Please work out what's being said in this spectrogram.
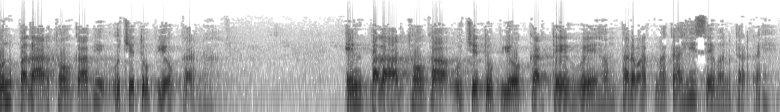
उन पदार्थों का भी उचित उपयोग करना। इन पदार्थों का उचित उपयोग करते हुए हम परमात्मा का ही सेवन कर रहे हैं।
